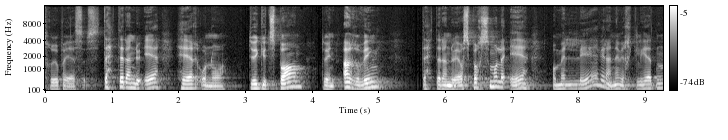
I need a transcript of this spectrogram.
tror på Jesus. Dette er den du er her og nå. Du er Guds barn, du er en arving. Dette er den du er. Og spørsmålet er om vi lever i denne virkeligheten,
